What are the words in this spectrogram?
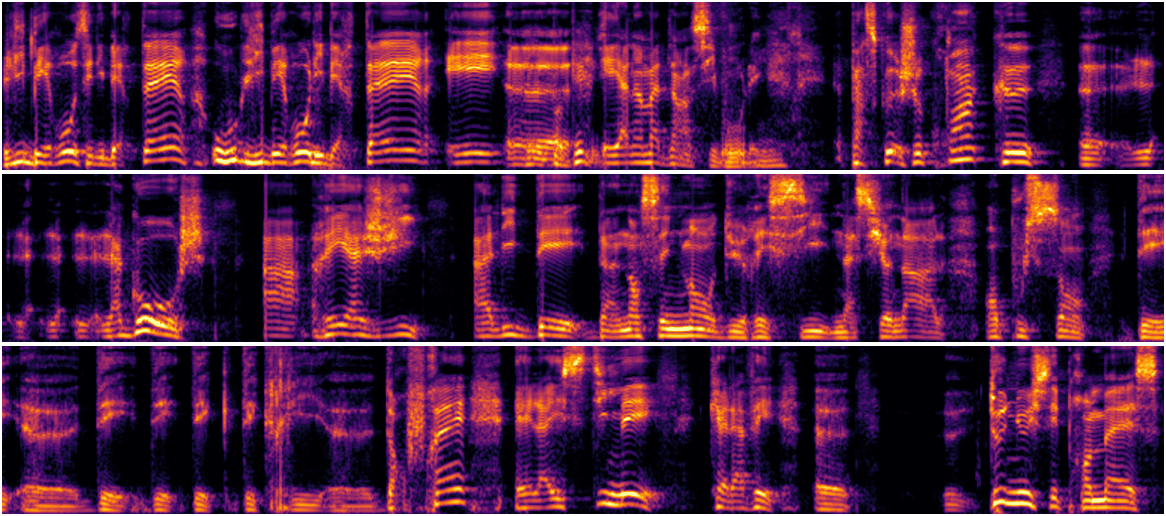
libéraux et libertaires ou libéraux libertaires et, euh, et Alain Madelin, si vous voulez. Parce que je crois que euh, la gauche a réagi à l'idée d'un enseignement du récit national en poussant des, euh, des, des, des, cris euh, d'orfraie. Elle a estimé qu'elle avait euh, tenu ses promesses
